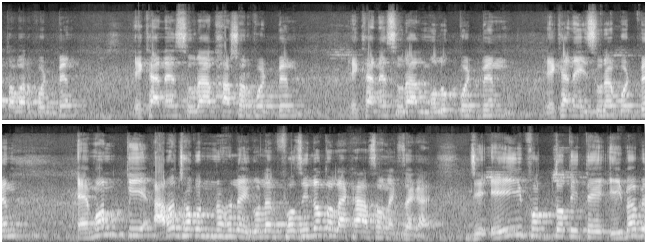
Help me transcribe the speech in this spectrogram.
এতবার পড়বেন, এখানে সুরাল হাসর পড়বেন, এখানে সুরাল মুলুক পড়বেন, এখানে এই সুরা পড়বেন। এমনকি আরও জঘন্য হলো, এগুলোর ফজিলত লেখা আছে অনেক জায়গায়, যে এই পদ্ধতিতে এইভাবে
